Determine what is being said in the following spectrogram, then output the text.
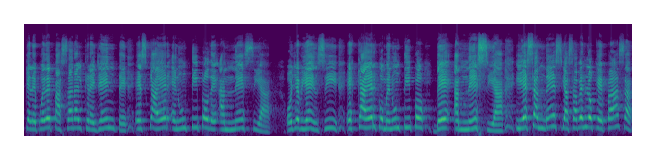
que le puede pasar al creyente es caer en un tipo de amnesia Oye bien, sí, es caer como en un tipo de amnesia. Y esa amnesia, ¿sabes lo que pasa?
